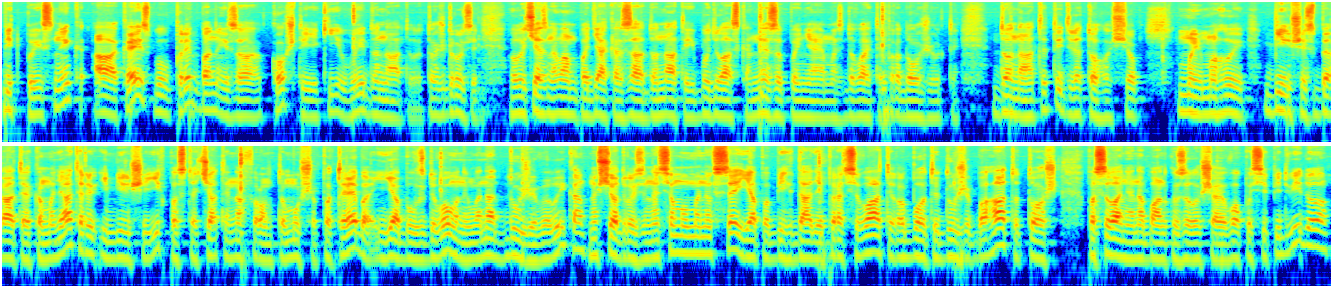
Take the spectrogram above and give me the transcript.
підписник, а кейс був придбаний за кошти, які ви донатили. Тож, друзі, величезна вам подяка за донати і, будь ласка, не зупиняємось. Давайте продовжувати донатити для того, щоб ми могли більше збирати акумуляторів і більше їх постачати на фронт, тому що потреба, і я був здивований, вона дуже велика. Ну що, друзі, на цьому в мене все. Я побіг далі працювати. Роботи дуже багато. Тож посилання на банку залишаю в описі під відео.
